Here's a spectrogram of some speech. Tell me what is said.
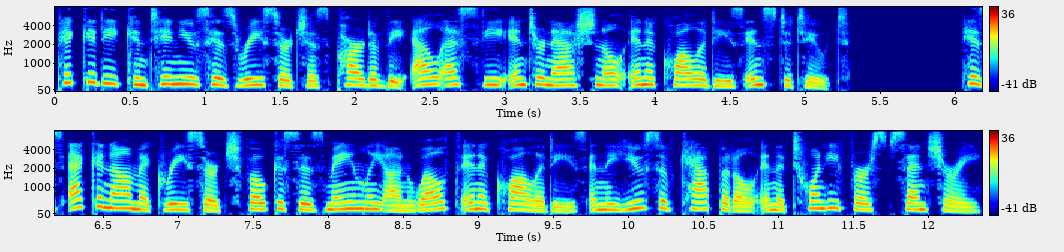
Piketty continues his research as part of the LSE International Inequalities Institute. His economic research focuses mainly on wealth inequalities and the use of capital in the 21st century.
